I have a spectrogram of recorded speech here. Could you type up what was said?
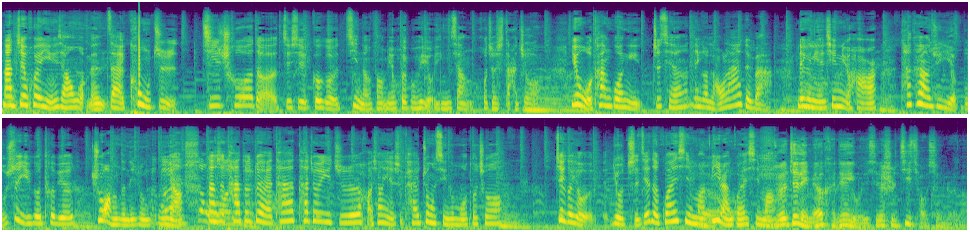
那这会影响我们在控制机车的这些各个技能方面会不会有影响或者是打折？嗯因为我看过你之前那个劳拉，对吧？那个年轻女孩儿嗯，她看上去也不是一个特别壮的那种姑娘，但是她的对她她就一直好像也是开重型的摩托车，嗯，这个有有直接的关系吗？呃必然关系吗我觉？得这里面肯定有一些是技巧性质的，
